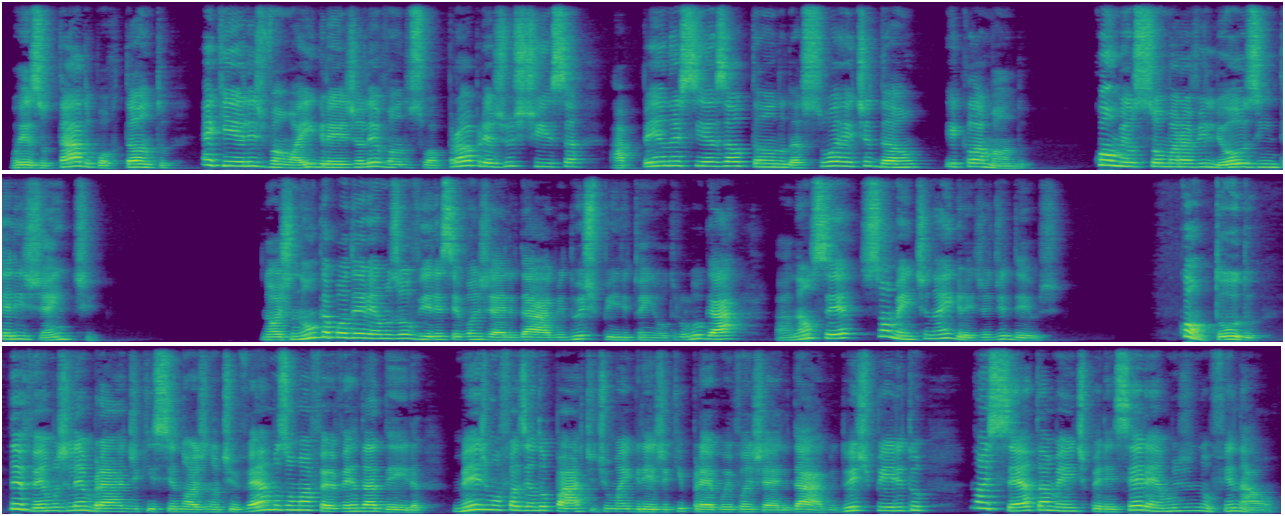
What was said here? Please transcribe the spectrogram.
O resultado, portanto, é que eles vão à igreja levando sua própria justiça apenas se exaltando da sua retidão e clamando: Como eu sou maravilhoso e inteligente! Nós nunca poderemos ouvir esse Evangelho da Água e do Espírito em outro lugar, a não ser somente na Igreja de Deus. Contudo, devemos lembrar de que se nós não tivermos uma fé verdadeira, mesmo fazendo parte de uma igreja que prega o Evangelho da Água e do Espírito, nós certamente pereceremos no final.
